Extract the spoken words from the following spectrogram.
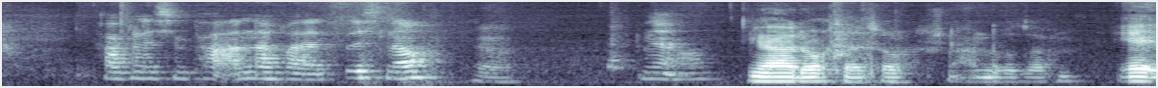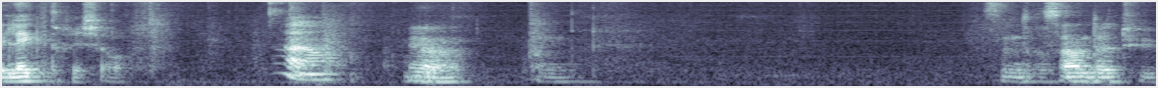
Hoffentlich ein paar andere als ich noch. Ja. Ja. Ja, doch, der hat auch schon andere Sachen. Eher elektrisch auch. Ja. ja. Ist ein interessanter Typ.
